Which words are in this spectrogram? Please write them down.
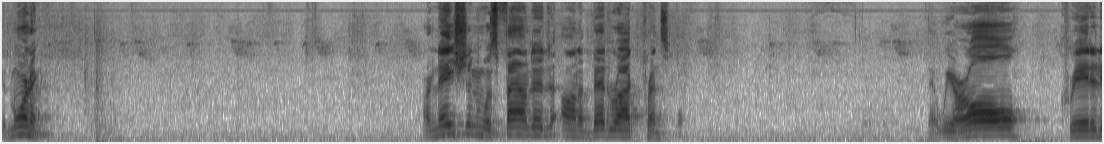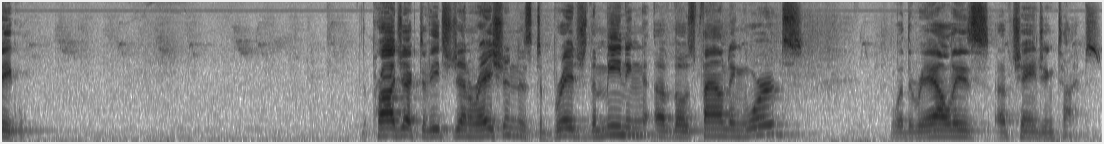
Good morning. Our nation was founded on a bedrock principle that we are all created equal. The project of each generation is to bridge the meaning of those founding words with the realities of changing times.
